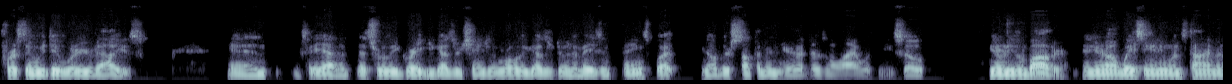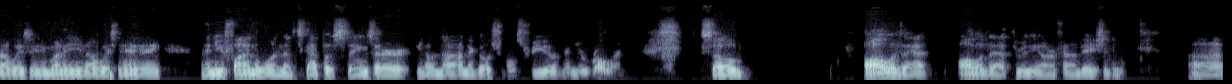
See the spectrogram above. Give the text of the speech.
First thing we do what are your values? And say yeah that, that's really great. You guys are changing the world. You guys are doing amazing things. But you know there's something in here that doesn't align with me. So you don't even bother and you're not wasting anyone's time you're not wasting any money you're not wasting anything and then you find the one that's got those things that are you know non-negotiables for you and then you're rolling. So all of that all of that through the honor foundation. Uh,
